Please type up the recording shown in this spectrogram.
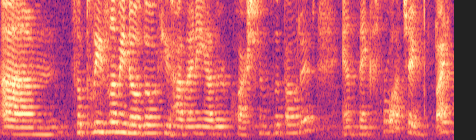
Um, so please let me know though if you have any other questions about it. And thanks for watching. Bye.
